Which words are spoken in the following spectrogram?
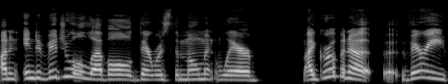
On an individual level, there was the moment where I grew up in a very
